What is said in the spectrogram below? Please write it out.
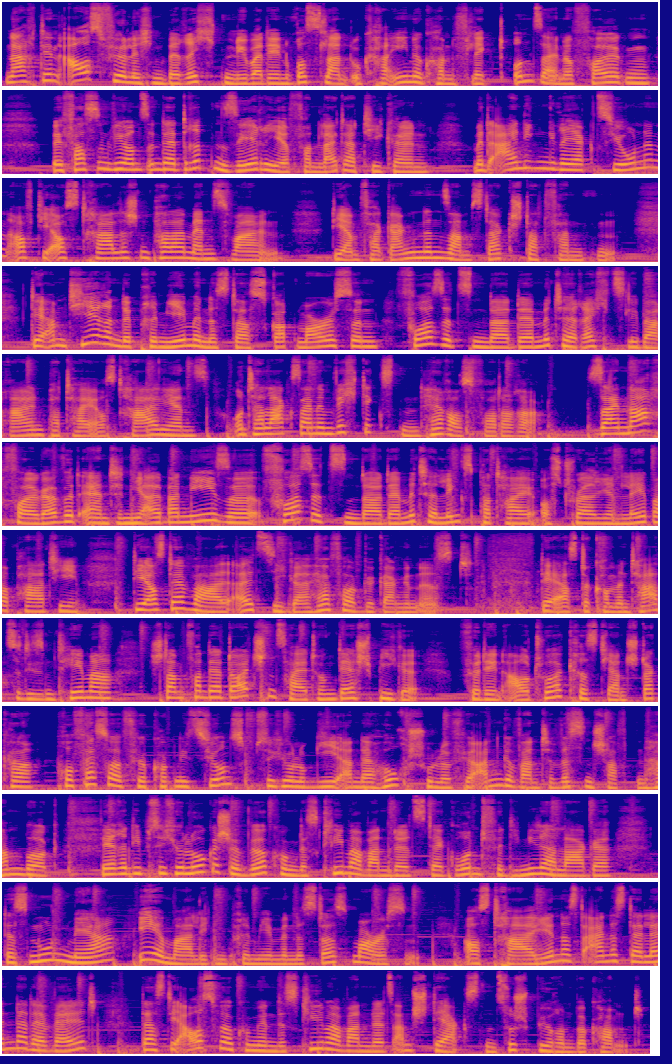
Nach den ausführlichen Berichten über den Russland-Ukraine-Konflikt und seine Folgen befassen wir uns in der dritten Serie von Leitartikeln mit einigen Reaktionen auf die australischen Parlamentswahlen, die am vergangenen Samstag stattfanden. Der amtierende Premierminister Scott Morrison, Vorsitzender der Mitte-rechtsliberalen Partei Australiens, unterlag seinem wichtigsten Herausforderer. Sein Nachfolger wird Anthony Albanese, Vorsitzender der Mitte-Links-Partei Australian Labour Party, die aus der Wahl als Sieger hervorgegangen ist. Der erste Kommentar zu diesem Thema stammt von der deutschen Zeitung Der Spiegel. Für den Autor Christian Stöcker, Professor für Kognitionspsychologie an der Hochschule für angewandte Wissenschaften Hamburg, wäre die psychologische Wirkung des Klimawandels der Grund für die Niederlage des nunmehr ehemaligen Premierministers Morrison. Australien ist eines der Länder der Welt, das die Auswirkungen des Klimawandels am stärksten zu spüren bekommt.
